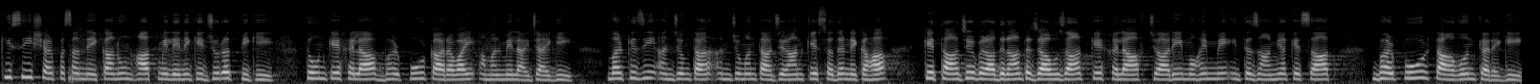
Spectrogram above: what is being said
کسی شرپسند نے قانون ہاتھ میں لینے کی جرت بھی کی، تو ان کے خلاف بھرپور کارروائی عمل میں لائی جائے گی۔ مرکزی انجمن تاجران کے صدر نے کہا کہ تاجر برادران تجاوزات کے خلاف جاری مہم میں انتظامیہ کے ساتھ بھرپور تعاون کرے گی۔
